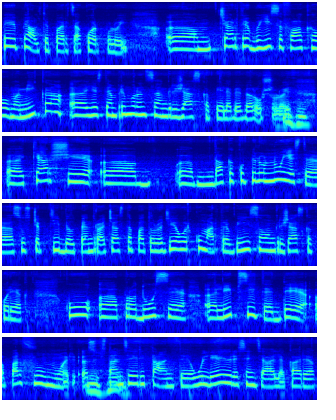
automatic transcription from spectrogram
pe, pe alte părți a corpului. Ă, ce ar trebui să facă o mămică este în primul rând să îngrijească pielea bebelușului. Uh-huh. Chiar și dacă copilul nu este susceptibil pentru această patologie, oricum ar trebui să o îngrijească corect cu uh, produse uh, lipsite de uh, parfumuri, uh, substanțe iritante, uleiuri esențiale care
